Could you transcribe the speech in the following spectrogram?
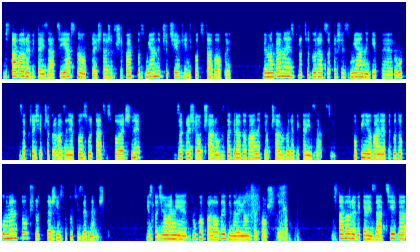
Ustawa o rewitalizacji jasno określa, że w przypadku zmiany przedsięwzięć podstawowych wymagana jest procedura w zakresie zmiany GPR-u, w zakresie przeprowadzenia konsultacji społecznych, w zakresie obszarów zdegradowanych i obszarów rewitalizacji, opiniowania tego dokumentu wśród też instytucji zewnętrznych. Jest to działanie długofalowe generujące koszty. Ustawa o rewitalizacji, da,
